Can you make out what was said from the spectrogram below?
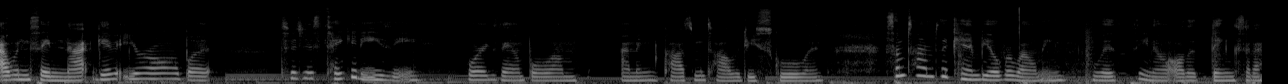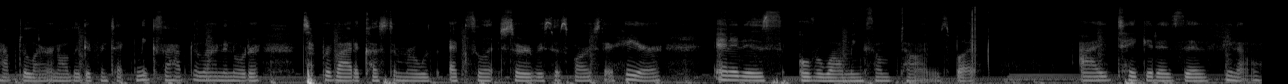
I wouldn't say not give it your all, but to just take it easy. For example, um, I'm in cosmetology school and sometimes it can be overwhelming with you know all the things that I have to learn, all the different techniques I have to learn in order to provide a customer with excellent service as far as their hair, and it is overwhelming sometimes, but I take it as if, you know,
